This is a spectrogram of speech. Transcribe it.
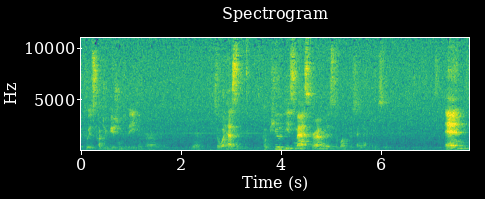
to its contribution to the eta parameter. Yeah? So one has to compute these mass parameters to 1% accuracy. And,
